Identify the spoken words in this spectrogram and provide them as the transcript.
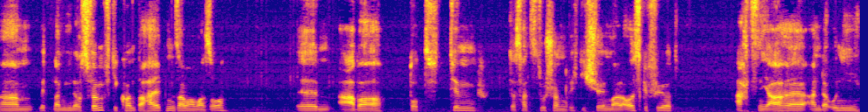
ähm, mit einer Minus fünf, die konnte er halten, sagen wir mal so. Ähm, aber dort, Tim, das hast du schon richtig schön mal ausgeführt. 18 Jahre an der Uni,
